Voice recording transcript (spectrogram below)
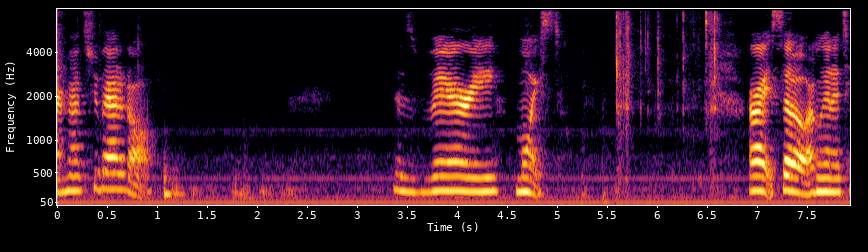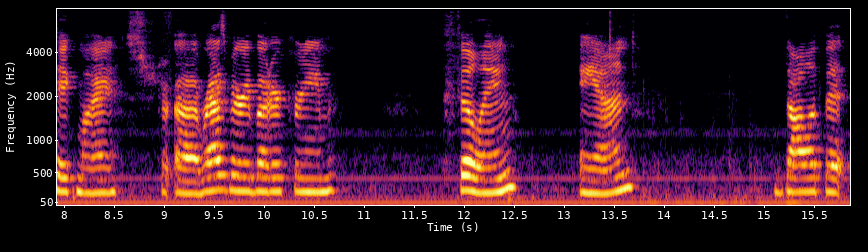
There, not too bad at all. It is very moist. All right, so I'm gonna take my uh, raspberry buttercream filling and dollop it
